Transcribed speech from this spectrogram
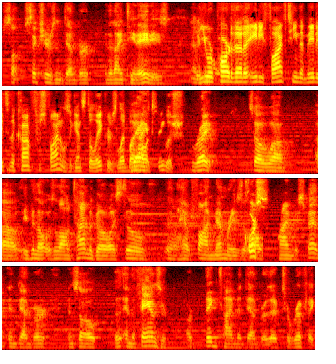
some, six years in Denver in the 1980s. And you were part of that 85 team that made it to the conference finals against the Lakers, led by Right. Alex English. Right. So uh, uh, even though it was a long time ago, I still uh, have fond memories of, Of course. all the time we spent in Denver. And so, and the fans are, are big time in Denver. They're terrific.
